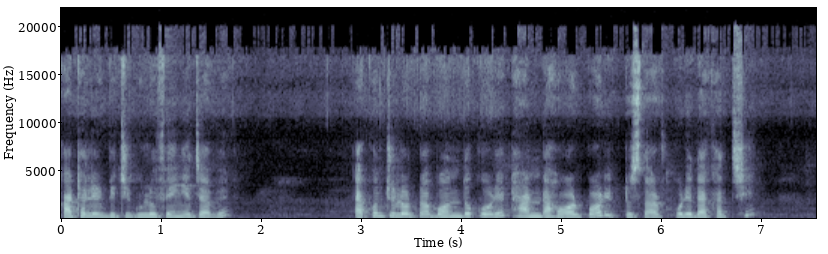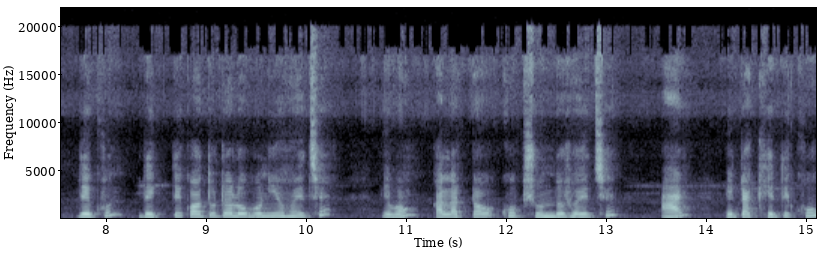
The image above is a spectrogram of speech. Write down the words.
কাঁঠালের বিচিগুলো ভেঙে যাবে। এখন চুলোটা বন্ধ করে ঠান্ডা হওয়ার পর একটু সার্ভ করে দেখাচ্ছি। দেখুন, দেখতে কতটা লোভনীয় হয়েছে এবং কালারটাও খুব সুন্দর হয়েছে আর এটা খেতে খুব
